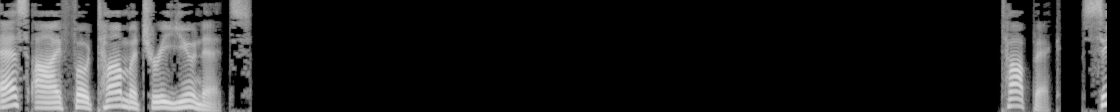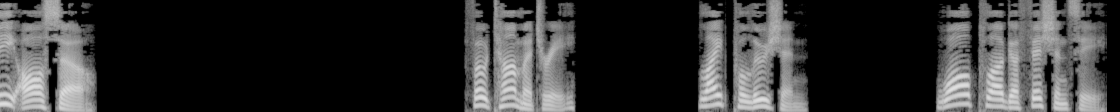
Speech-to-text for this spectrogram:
SI photometry units. Topic: See also. Photometry. Light pollution. Wall plug efficiency.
